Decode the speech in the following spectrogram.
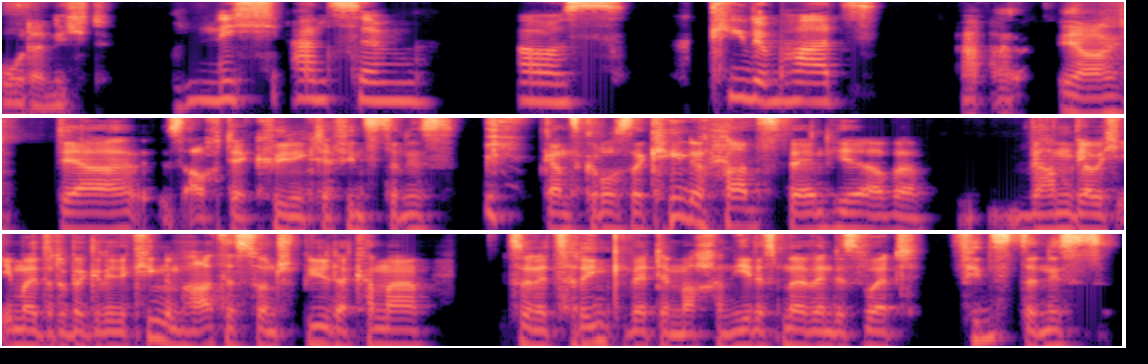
oder nicht. Nicht Ansem aus Kingdom Hearts. Ah, ah, Ja, der ist auch der König der Finsternis. Ganz großer Kingdom Hearts Fan hier, aber wir haben, glaube ich, eh mal drüber geredet. Kingdom Hearts ist so ein Spiel, da kann man so eine Trinkwette machen. Jedes Mal, wenn das Wort Finsternis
